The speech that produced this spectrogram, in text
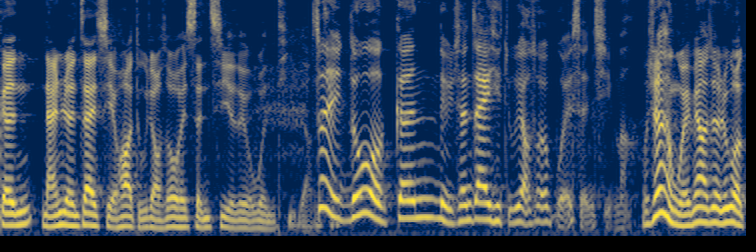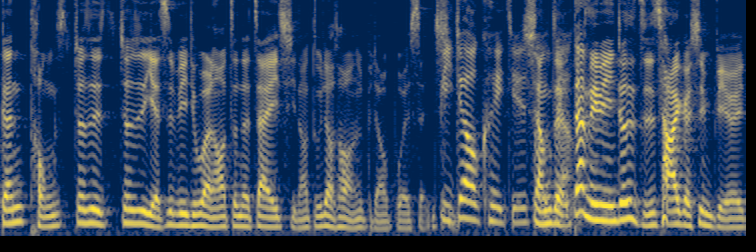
跟男人在一起的话，独角兽会生气的这个问题，这样。所以如果跟女生在一起，独角兽又不会生气吗？我觉得很微妙，就是如果跟同就是就是也是 VTuber，然后真的在一起，然后独角兽好像是比较不会生气，比较可以接受。相对，但明明就是只是差一个性别而已，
